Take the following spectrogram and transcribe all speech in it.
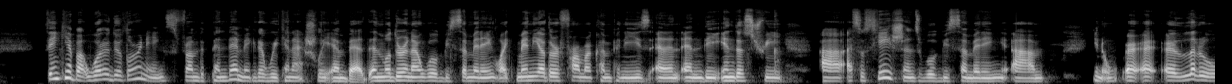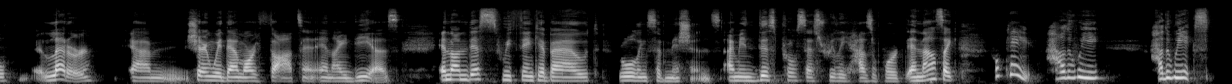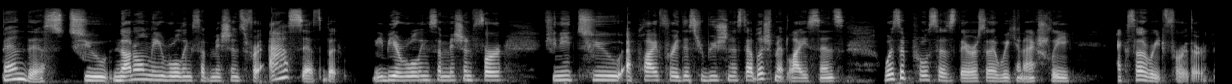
Thinking about what are the learnings from the pandemic that we can actually embed. And Moderna will be submitting, like many other pharma companies and, the industry uh, associations will be submitting, um, you know, a little letter um, sharing with them our thoughts and, and, ideas. And on this, we think about rolling submissions. I mean, this process really has worked. And now it's like, okay, how do we how do we expand this to not only rolling submissions for assets, but maybe a rolling submission for if you need to apply for a distribution establishment license? What's the process there so that we can actually accelerate further?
